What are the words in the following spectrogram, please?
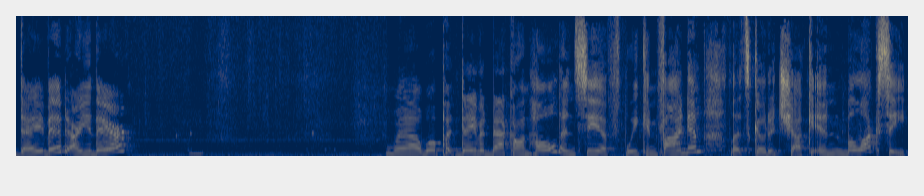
David, are you there? Well, we'll put David back on hold and see if we can find him. Let's go to Chuck in Biloxi.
